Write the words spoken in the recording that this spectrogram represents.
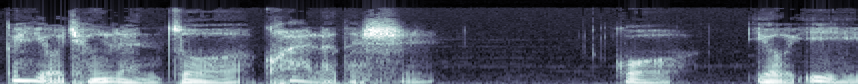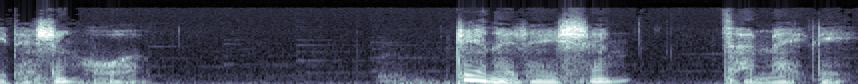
跟有情人做快乐的事，过有意义的生活，这样的人生才美丽。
